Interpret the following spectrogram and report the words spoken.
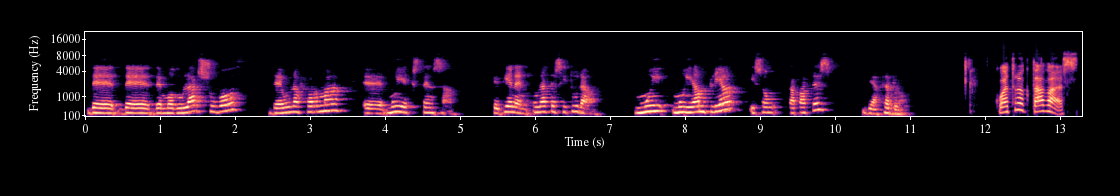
de, modular su voz de una forma eh, muy extensa, que tienen una tesitura muy, muy amplia y son capaces de hacerlo. Cuatro octavas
